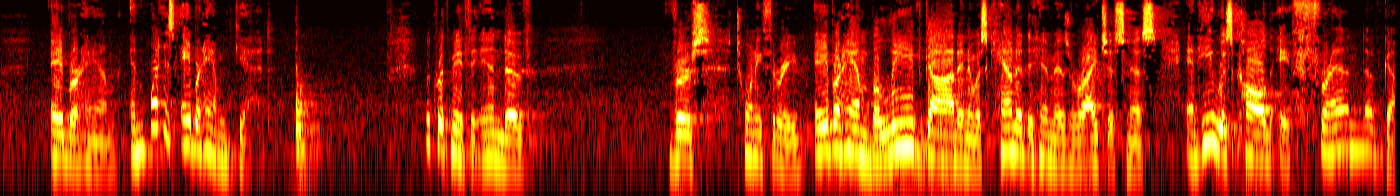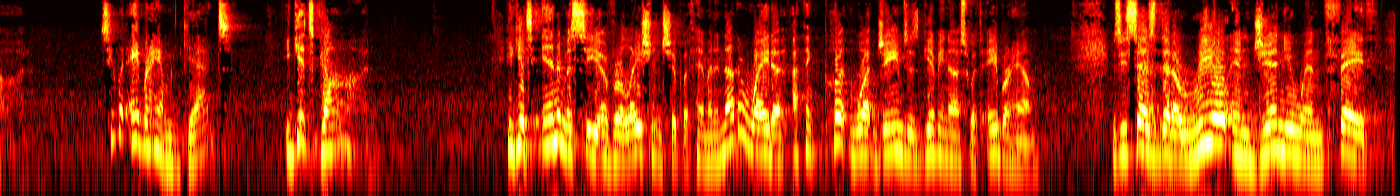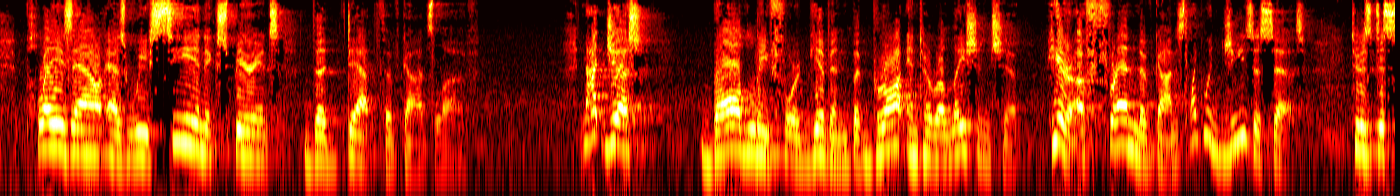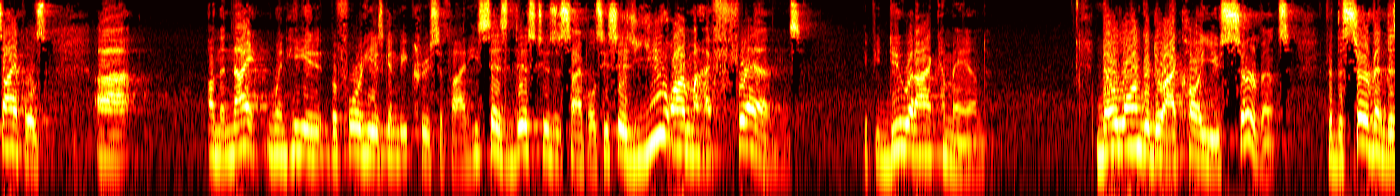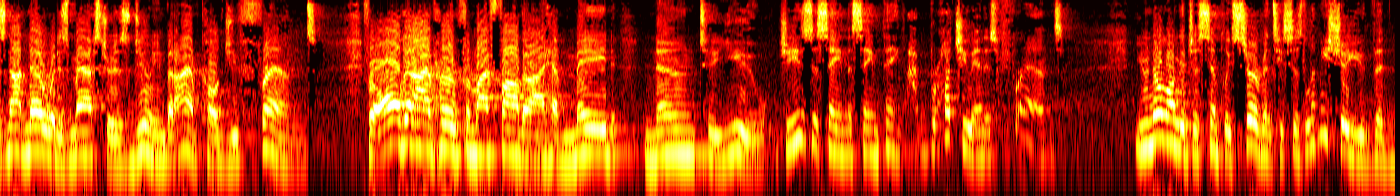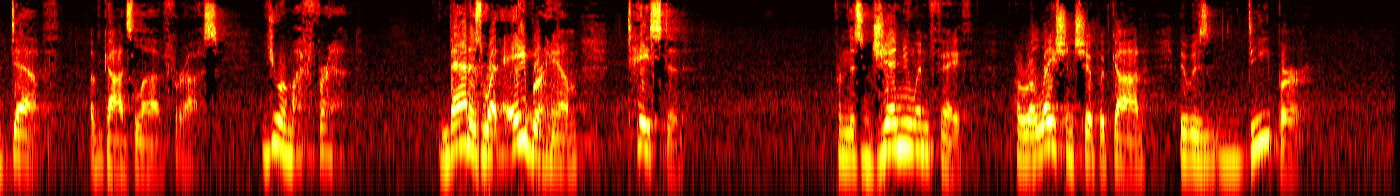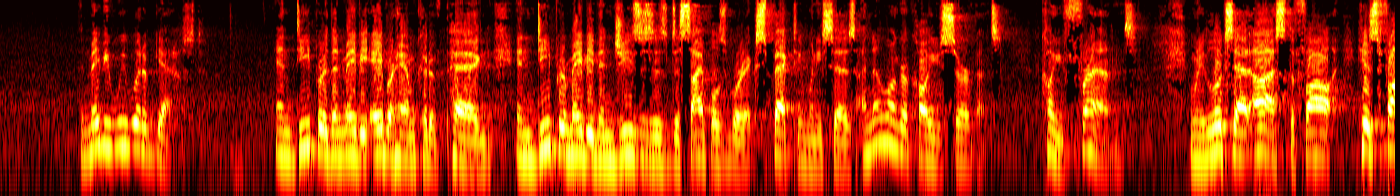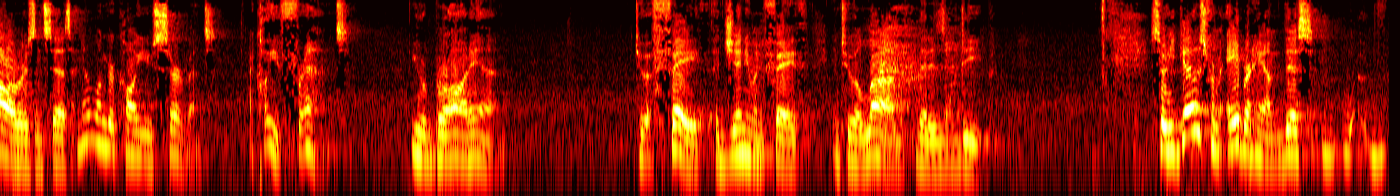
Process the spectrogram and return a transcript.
Abraham. And what does Abraham get? Look with me at the end of verse 23. Abraham believed God and it was counted to him as righteousness, and he was called a friend of God. See what Abraham gets? He gets God. He gets intimacy of relationship with him. And another way to, I think, put what James is giving us with Abraham is he says that a real and genuine faith plays out as we see and experience the depth of God's love. Not just baldly forgiven, but brought into relationship. Here, a friend of God. It's like what Jesus says to his disciples uh, on the night when he, before he is going to be crucified. He says this to his disciples. He says, "You are my friends if you do what I command. No longer do I call you servants, for the servant does not know what his master is doing, but I have called you friends." For all that I have heard from my Father, I have made known to you. Jesus is saying the same thing. I brought you in as friends. You're no longer just simply servants. He says, Let me show you the depth of God's love for us. You are my friend. And that is what Abraham tasted from this genuine faith, a relationship with God that was deeper than maybe we would have guessed and deeper than maybe Abraham could have pegged, and deeper maybe than Jesus' disciples were expecting when he says, I no longer call you servants, I call you friends. And when he looks at us, the fo- his followers, and says, I no longer call you servants, I call you friends. You are brought in to a faith, a genuine faith, into a love that is deep. So he goes from Abraham, this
